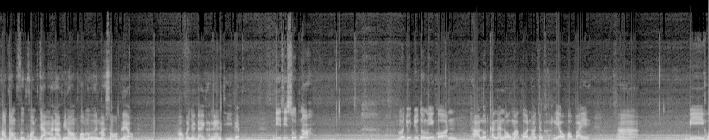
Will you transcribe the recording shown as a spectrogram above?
เขาต้องฝึกความจำอะนะพี่น้องพอมืออื่นมาสอบแล้ว เขาก็อยากได้คะแนนที่แบบ ดีที่สุดเนาะมาหยุดอยู่ตรงนี้ก่อนถารถคันนั้นออกมาก่อนเขาจะเลี้ยวเขาไปอ่า B6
